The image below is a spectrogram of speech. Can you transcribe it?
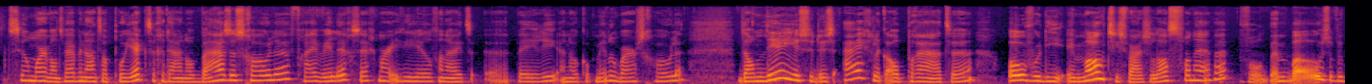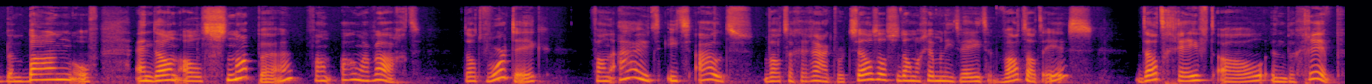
het is heel mooi, want we hebben een aantal projecten gedaan op basisscholen, vrijwillig, zeg maar, ideeel vanuit eh PRI en ook op middelbare scholen. Dan leer je ze dus eigenlijk al praten over die emoties waar ze last van hebben. Bijvoorbeeld, ik ben boos of ik ben bang. Of, en dan al snappen van, oh maar wacht, dat word ik vanuit iets ouds wat er geraakt wordt. Zelfs als ze dan nog helemaal niet weten wat dat is, dat geeft al een begrip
